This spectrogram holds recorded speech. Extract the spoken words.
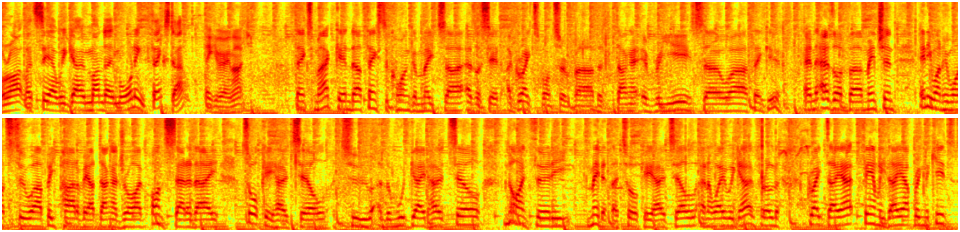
All right, let's see how we go Monday morning. Thanks, Dale. Thank you very much. Thanks, Mac, and uh, thanks to Kwunga Meats. Uh, as I said, a great sponsor of uh, the Dunga every year, so uh, thank you. And as I've uh, mentioned, anyone who wants to uh, be part of our Dunga drive on Saturday, Torquay Hotel to the Woodgate Hotel, 9.30, meet at the Torquay Hotel, and away we go for a great day out, family day out, bring the kids.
